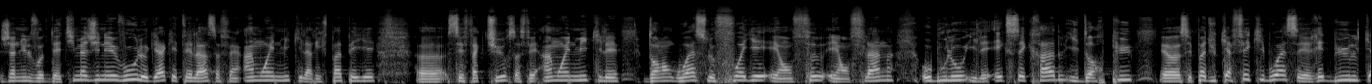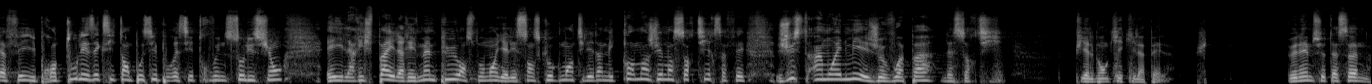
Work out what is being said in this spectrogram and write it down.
j'annule votre dette. Imaginez-vous le gars qui était là, ça fait un mois et demi qu'il n'arrive pas à payer euh, ses factures, ça fait un mois et demi qu'il est dans l'angoisse, le foyer est en feu et en flamme, au boulot il est exécrable, il dort plus, euh, c'est pas du café qu'il boit, c'est Red Bull, café, il prend tous les excitants possibles pour essayer de trouver une solution et il n'arrive pas, il n'arrive même plus en ce moment, il y a l'essence qui augmente, il est là, mais comment je vais m'en sortir? Ça fait juste un mois et demi et je vois pas la sortie. Puis il y a le banquier qui l'appelle. Venez, monsieur Tasson,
